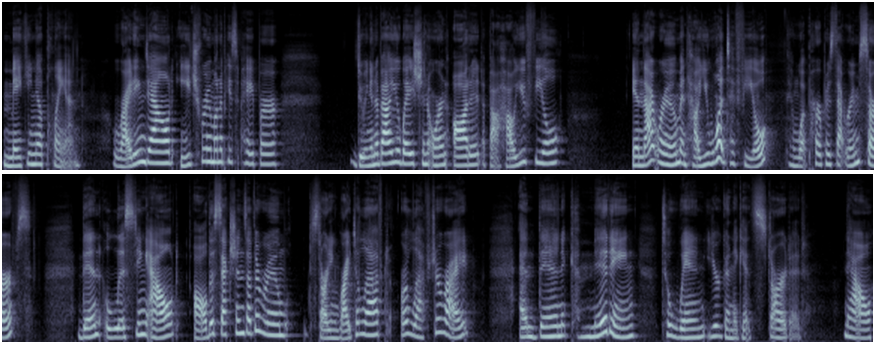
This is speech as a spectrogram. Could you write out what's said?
making a plan, writing down each room on a piece of paper, doing an evaluation or an audit about how you feel in that room and how you want to feel and what purpose that room serves. Then listing out all the sections of the room, starting right to left or left to right, and then committing to when you're going to get started. Now,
